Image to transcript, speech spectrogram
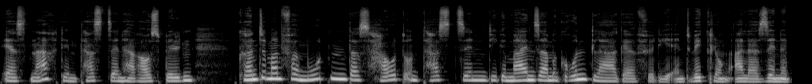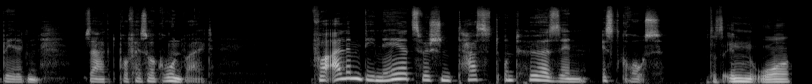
erst nach dem Tastsinn herausbilden, könnte man vermuten, dass Haut und Tastsinn die gemeinsame Grundlage für die Entwicklung aller Sinne bilden, sagt Professor Grunwald. Vor allem die Nähe zwischen Tast- und Hörsinn ist groß. Das Innenohr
